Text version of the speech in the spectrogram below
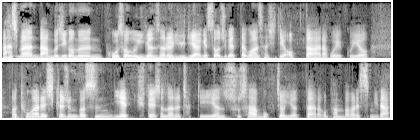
하지만 남부지검은 보석 의견서를 유리하게 써주겠다고 한 사실이 없다라고 했고요. 어, 통화를 시켜준 것은 옛 휴대전화를 찾기 위한 수사 목적이었다라고 반박을 했습니다.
